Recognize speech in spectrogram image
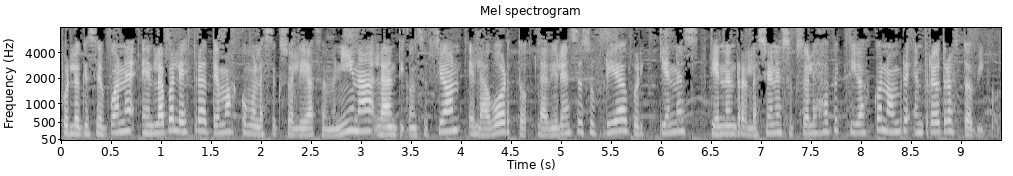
por lo que se pone en la palestra temas como la sexualidad femenina, la anticoncepción, el aborto, la violencia sufrida por quienes tienen relaciones sexuales afectivas con hombres, entre otros tópicos.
